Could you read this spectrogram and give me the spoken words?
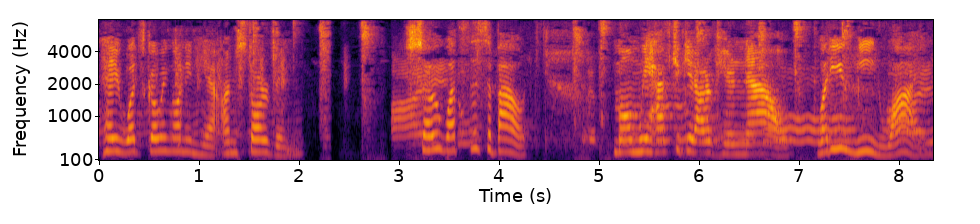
Hey, what's going on in here? I'm starving. So, what's this about? Mom, we have to get out of here now. What do you mean? Why?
